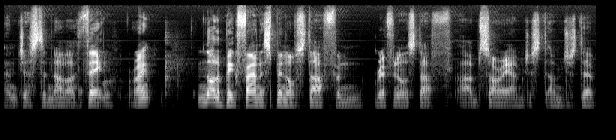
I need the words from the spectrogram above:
and just another thing, right? I'm not a big fan of spin-off stuff and riffing on stuff. I'm sorry, I'm just I'm just a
